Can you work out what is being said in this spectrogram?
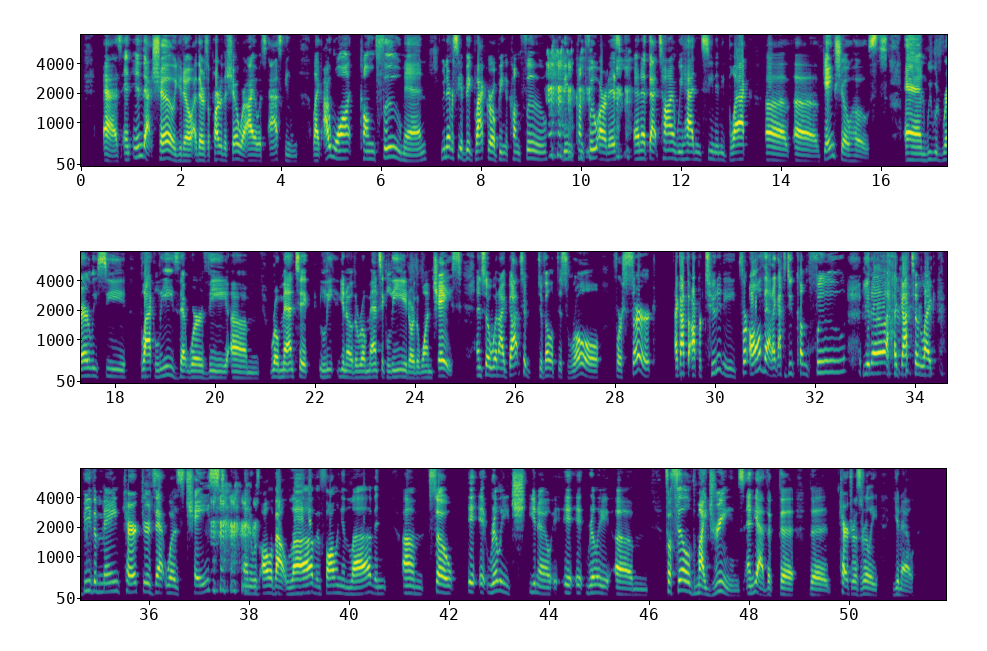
as. And in that show, you know, there's a part of the show where I was asking like, I want kung fu, man. You never see a big black girl being a kung fu, being a kung fu artist. And at that time, we hadn't seen any black uh, uh, game show hosts, and we would rarely see black leads that were the um, romantic lead, you know, the romantic lead or the one chased. And so when I got to develop this role for Cirque, I got the opportunity for all that. I got to do kung fu, you know, I got to like be the main character that was chased and it was all about love and falling in love. And um, so it, it really, you know, it, it really um, fulfilled my dreams. And yeah, the, the, the character was really, you know,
